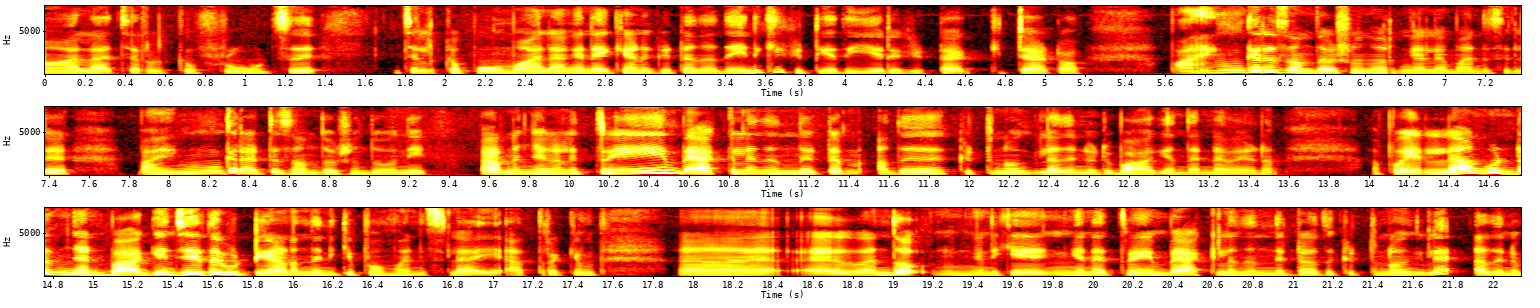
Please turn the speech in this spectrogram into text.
മാല ചിലർക്ക് ഫ്രൂട്ട്സ് ചിലർക്ക് പൂമാല അങ്ങനെയൊക്കെയാണ് കിട്ടുന്നത്. എനിക്ക് കിട്ടിയത് ഈ ഒരു കിട്ട കിറ്റാട്ടോ ഭയങ്കര സന്തോഷം എന്ന് പറഞ്ഞാൽ മനസ്സിൽ ഭയങ്കരമായിട്ട് സന്തോഷം തോന്നി. കാരണം ഞങ്ങൾ ഇത്രയും ബാക്കിൽ നിന്നിട്ടും അത് കിട്ടണമെങ്കിൽ അതിനൊരു ഭാഗ്യം തന്നെ വേണം. അപ്പോൾ എല്ലാം കൊണ്ടും ഞാൻ ഭാഗ്യം ചെയ്ത കുട്ടിയാണെന്ന് എനിക്കിപ്പോൾ മനസ്സിലായി. അത്രയ്ക്കും എന്തോ എനിക്ക് ഇങ്ങനെ എത്രയും ബാക്കിൽ നിന്നിട്ടും അത് കിട്ടണമെങ്കിൽ അതിന്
